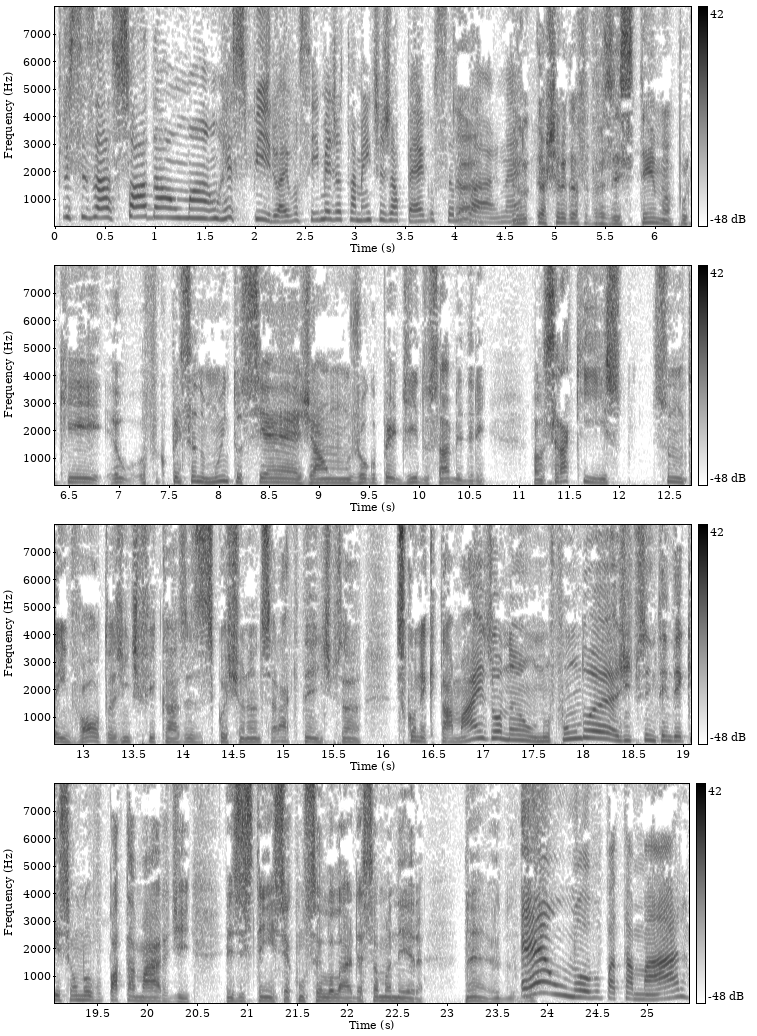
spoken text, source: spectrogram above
precisa só dar uma, um respiro, aí você imediatamente já pega o celular, é. né? Eu, eu, achei legal você trazer esse tema, porque eu, eu fico pensando muito se é já um jogo perdido, sabe, Dri? será que isso, isso não tem volta? A gente fica às vezes se questionando, será que a gente precisa desconectar mais ou não? No fundo, é, a gente precisa entender que esse é um novo patamar de existência com o celular dessa maneira. Né? É um novo patamar,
